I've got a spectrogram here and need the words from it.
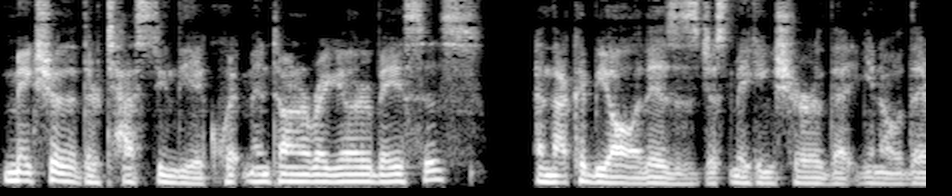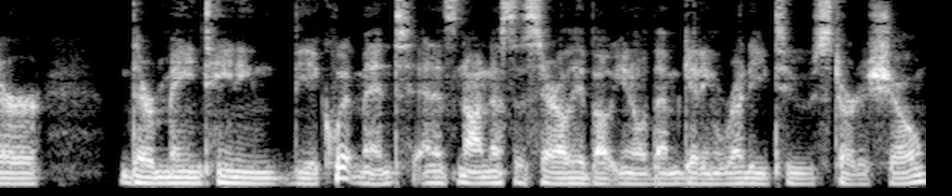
make sure that they're testing the equipment on a regular basis. And that could be all it is, is just making sure that, you know, they're, they're maintaining the equipment and it's not necessarily about, you know, them getting ready to start a show.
